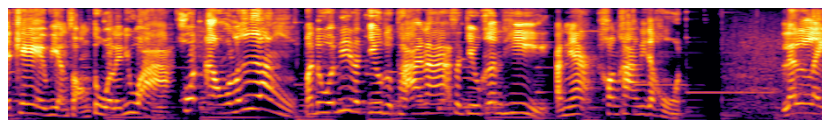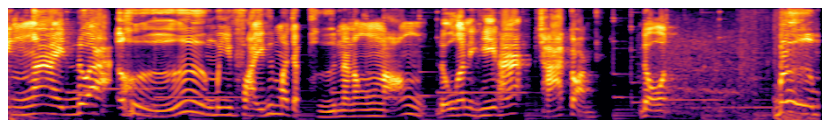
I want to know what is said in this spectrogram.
ยัดเข้เหวี่ยง 2 ตัวเลยนี่หว่าโคตรเอาเรื่อง มาดูกันที่สกิลสุดท้ายนะฮะสกิลเคลื่อนที่ อันเนี้ยค่อนข้างที่จะโหด และเล็งง่ายด้วยเออมีไฟขึ้นมาจากพื้นนะน้องๆ ดูกันอีกทีฮะ ชาร์จก่อน โดด ม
